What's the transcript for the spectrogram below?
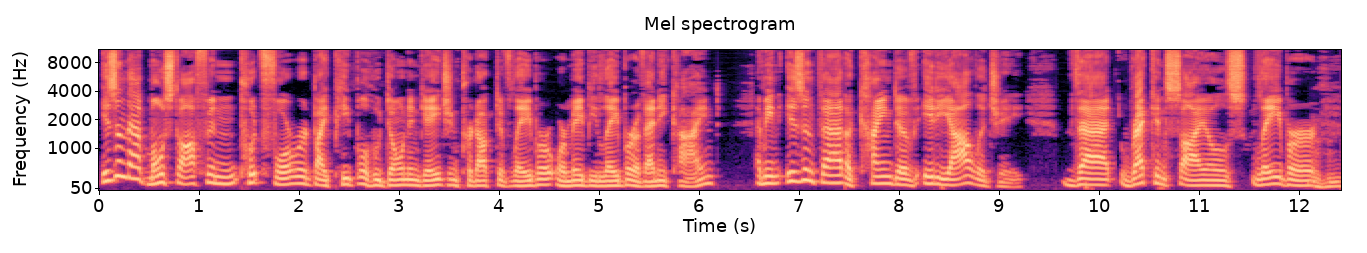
Isn't that most often put forward by people who don't engage in productive labor or maybe labor of any kind? I mean, isn't that a kind of ideology that reconciles labor mm-hmm.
